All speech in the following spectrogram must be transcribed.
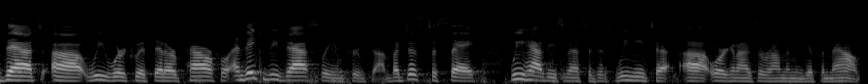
that uh, we worked with that are powerful, and they could be vastly improved on. But just to say, we have these messages. We need to uh, organize around them and get them out.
